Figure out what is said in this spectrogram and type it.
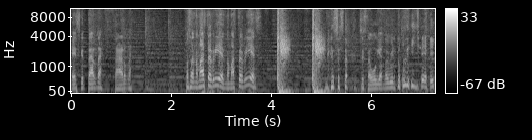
es que tarda, tarda. O sea, nomás te ríes, nomás te ríes. se está, se está bugueando Virtual DJ.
